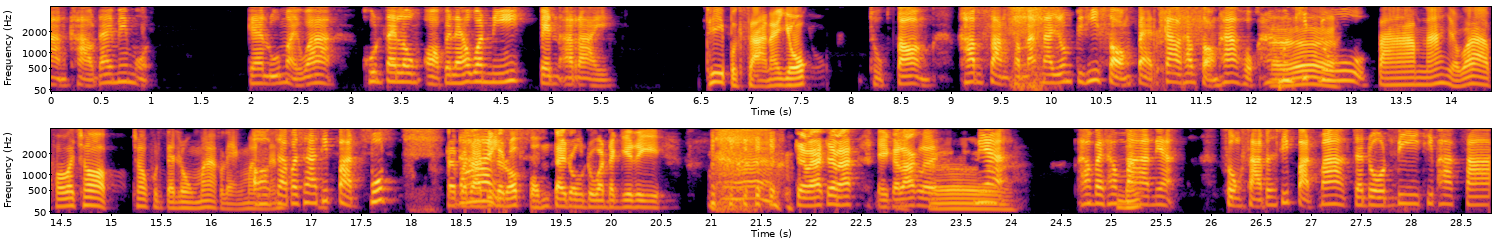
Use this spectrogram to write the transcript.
อ่านข่าวได้ไม่หมด แกรู้ไหมว่า คุณไตรลงค์ออกไปแล้ววันนี้เป็นอะไร ที่ปรึกษานายก ถูกต้องคำสั่งสำนักนายกรัฐมนตรีที่สองแปดเก้าทับสองห้าหกห้าเออมึงคิดดู ตามนะ อย่าว่าเพราะว่าชอบชอบคุณไตรรงค์มากแรงมันออกนั้นจากประชาธิปัตย์ปุ๊บท่านประธานได้ที่เคารพผมใจรงสุวรรณคีรีอ่าใช่ไหมใช่ไหมเอกลักษณ์เลยออเนี่ยทำไปทำมานะเนี่ยสงสารประชาธิปัตย์มากจะโดนบี้ที่ภาคใต้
